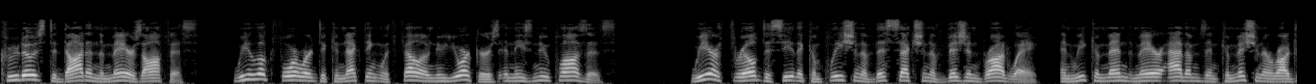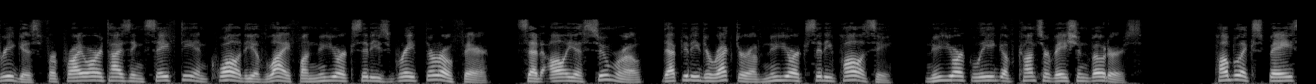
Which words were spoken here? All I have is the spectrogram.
Kudos to DOT and the mayor's office. We look forward to connecting with fellow New Yorkers in these new plazas. We are thrilled to see the completion of this section of Vision Broadway, and we commend Mayor Adams and Commissioner Rodriguez for prioritizing safety and quality of life on New York City's great thoroughfare, said Alia Soomro, Deputy Director of New York City Policy, New York League of Conservation Voters. Public space,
